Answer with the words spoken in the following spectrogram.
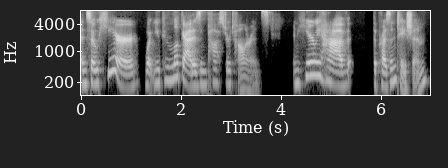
And so, here, what you can look at is imposter tolerance. And here we have the presentation.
